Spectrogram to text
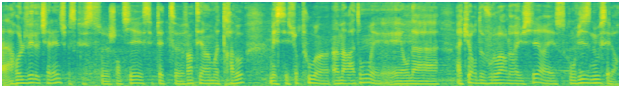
à relever le challenge parce que ce chantier c'est peut-être 21 mois de travaux, mais c'est surtout un, marathon et on a à cœur de vouloir le réussir et ce qu'on vise nous c'est l'or.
